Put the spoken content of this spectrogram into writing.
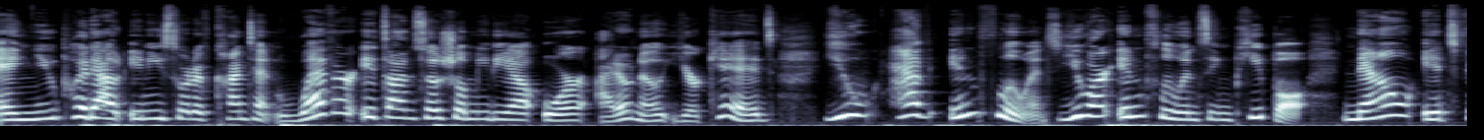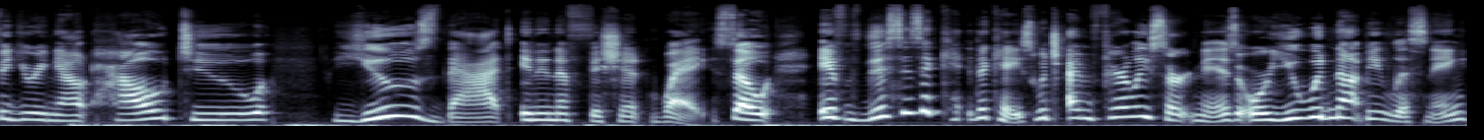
and you put out any sort of content, whether it's on social media or I don't know, your kids, you have influence. You are influencing people. Now it's figuring out how to use that in an efficient way. So, if this is a, the case, which I'm fairly certain is, or you would not be listening,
